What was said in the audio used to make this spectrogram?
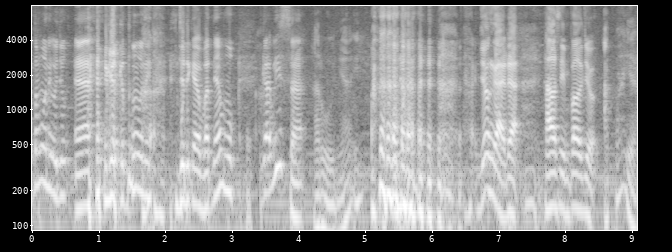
ketemu nih ujung. Eh, nggak ketemu nih. Jadi kayak obat nyamuk. Nggak bisa. Karunya ih. Jo nggak ada hal simpel Jo Apa ya?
